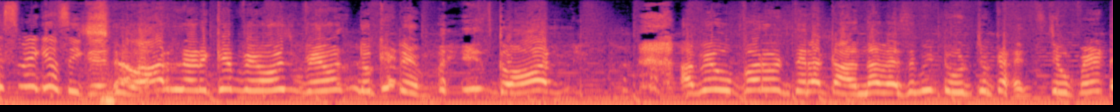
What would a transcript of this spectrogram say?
इसमें क्या सीक्रेट हुआ? चार लड़के बेहोश बेहोश look at him he is gone अबे ऊपर उठ तेरा कांधा वैसे भी टूट चुका है स्टूपिड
